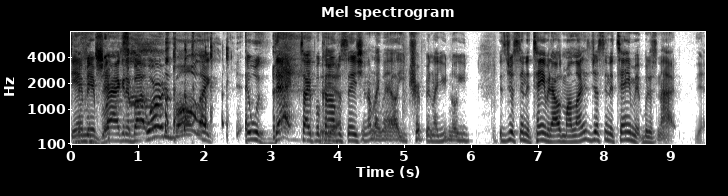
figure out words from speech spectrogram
damn near bragging about word is born. Like it was that type of conversation. I'm like, man, are you tripping? Like you know, you it's just entertainment. That was my line. It's just entertainment, but it's not. Yeah.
